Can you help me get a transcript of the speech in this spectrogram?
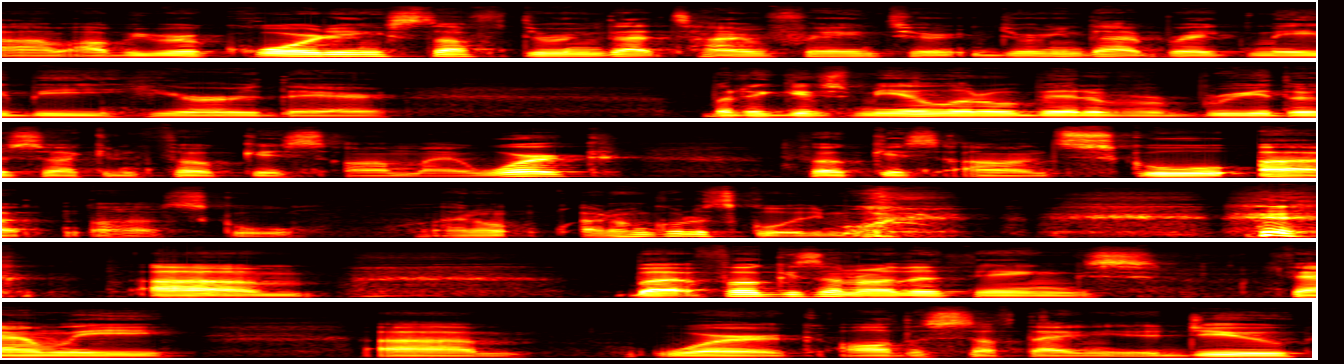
Um, I'll be recording stuff during that time frame. During that break, maybe here or there, but it gives me a little bit of a breather so I can focus on my work, focus on school. Uh, uh school. I don't. I don't go to school anymore. um, but focus on other things, family, um, work, all the stuff that I need to do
